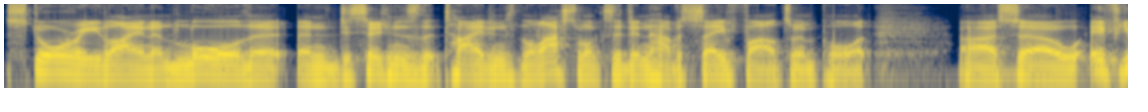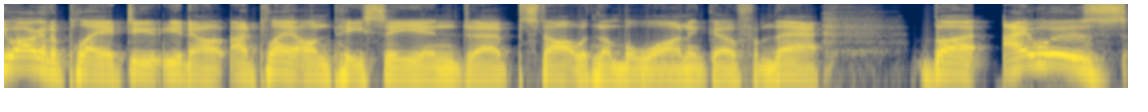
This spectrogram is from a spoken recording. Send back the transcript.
storyline and lore that and decisions that tied into the last one because I didn't have a save file to import. Uh, so if you are going to play it, do you know I'd play it on PC and uh, start with number one and go from there. But I was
